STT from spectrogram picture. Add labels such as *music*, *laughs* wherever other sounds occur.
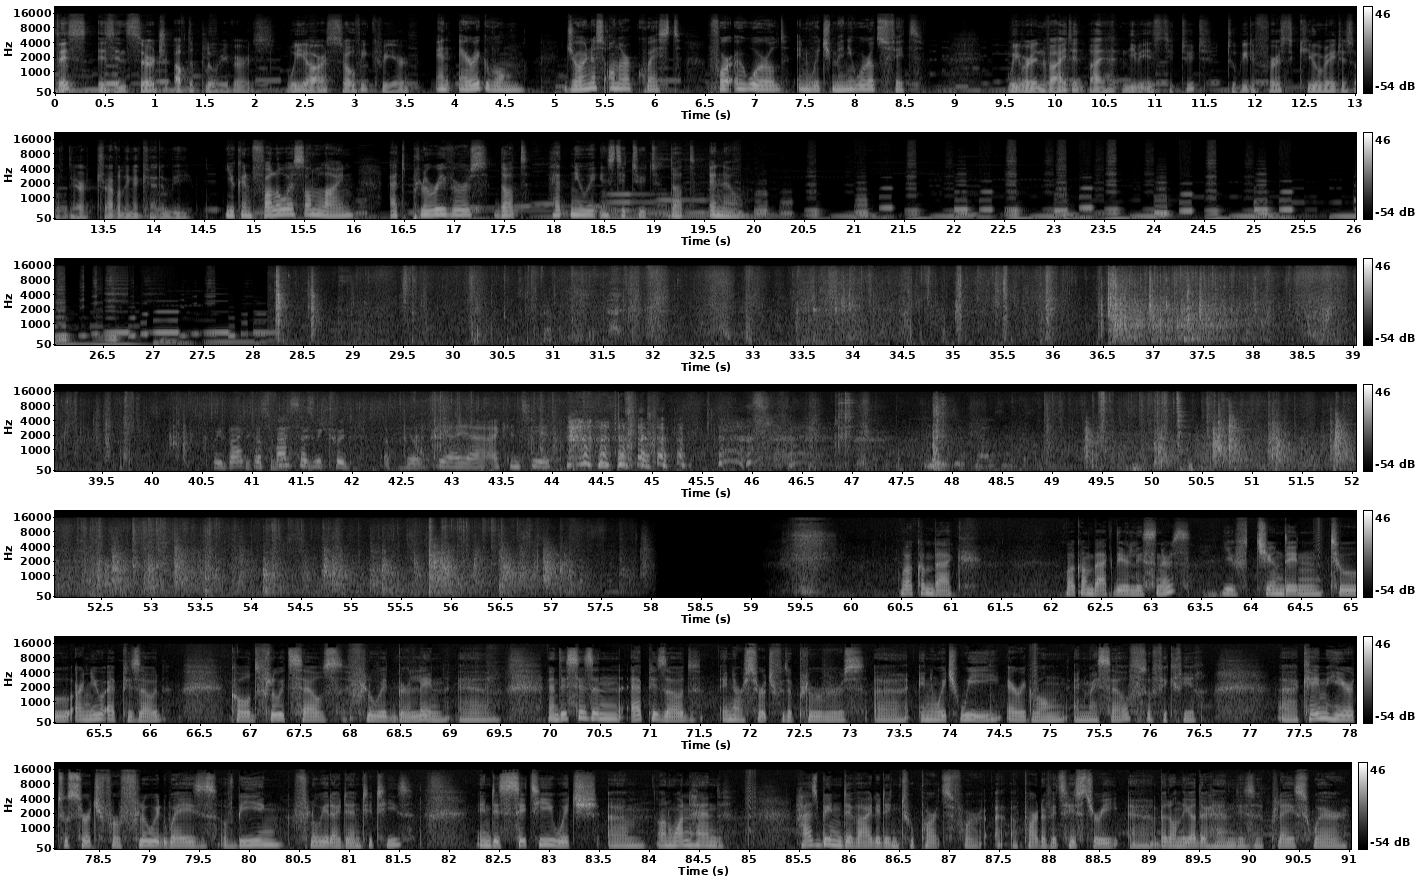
This is In Search of the Pluriverse. We are Sophie Krier and Eric Wong. Join us on our quest for a world in which many worlds fit. We were invited by Het Nieuwe Instituut to be the first curators of their traveling academy. You can follow us online at pluriverse.hetnieuweinstituut.nl. We biked as fast as we could uphill. Yeah, yeah, I can see it. *laughs* *laughs* Welcome back. Welcome back, dear listeners. You've tuned in to our new episode called Fluid Selves, Fluid Berlin. Uh, and this is an episode in our search for the pluriverse uh, in which we, Eric Wong and myself, Sophie Krier, uh, came here to search for fluid ways of being, fluid identities in this city, which, um, on one hand, has been divided in two parts for a, part of its history, uh, but on the other hand, is a place where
